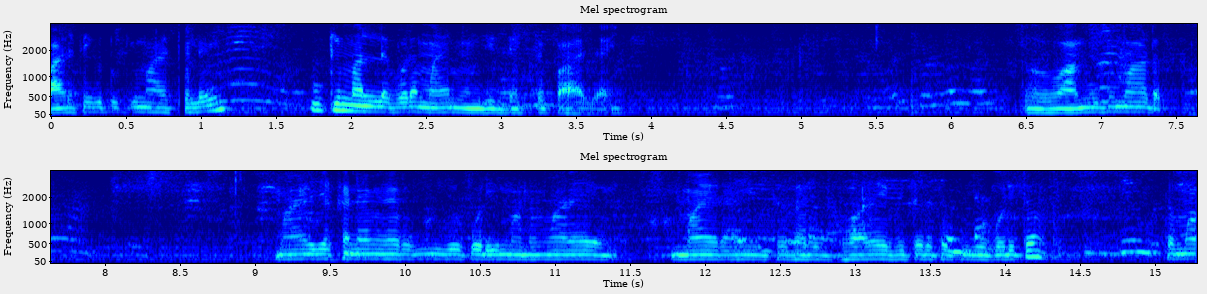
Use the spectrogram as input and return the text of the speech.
বাড়ি থেকে টুকি মারতে হলেই উকি মারলে পরে মায়ের মন্দির দেখতে পাওয়া যায়। তো আমি তোমার মায়ের যেখানে আমি ধরো পুজো করি মানে মানে মায়ের আমি তো ধরো ঘরের ভিতরে তো পুজো করি তো। তো মা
